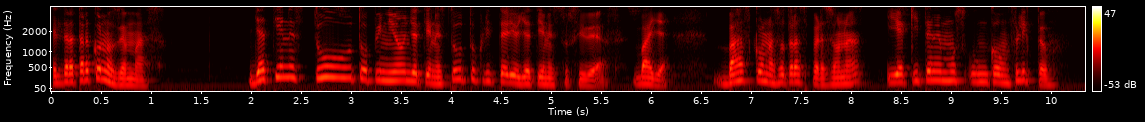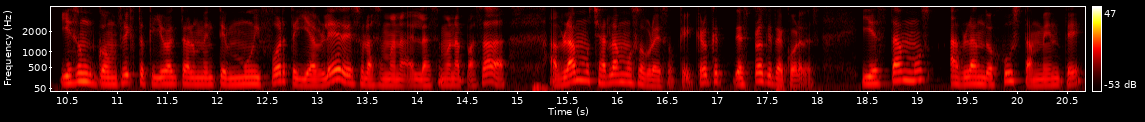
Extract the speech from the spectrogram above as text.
el tratar con los demás. Ya tienes tú tu opinión, ya tienes tú tu criterio, ya tienes tus ideas. Vaya, vas con las otras personas y aquí tenemos un conflicto. Y es un conflicto que lleva actualmente muy fuerte y hablé de eso la semana, la semana pasada. Hablamos, charlamos sobre eso, que creo que espero que te acuerdes. Y estamos hablando justamente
